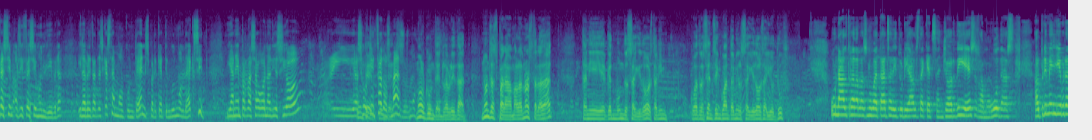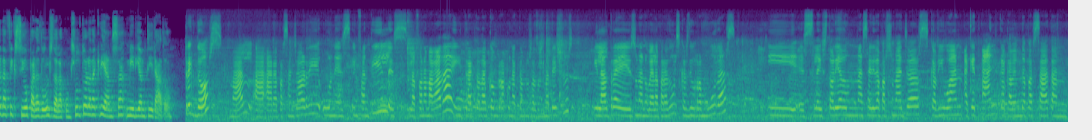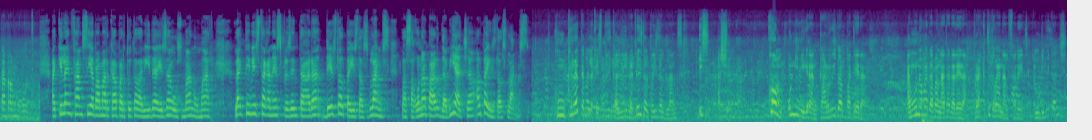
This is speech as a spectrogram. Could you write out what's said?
féssim, els hi féssim un llibre. I la veritat és que estem molt contents perquè ha tingut molt d'èxit. Ja anem per la segona edició i ha sortit fa dos mesos. Molt, molt contents, la veritat. No ens esperàvem a la nostra edat tenir aquest munt de seguidors. Tenim 450.000 seguidors a YouTube. Una altra de les novetats editorials d'aquest Sant Jordi és Remogudes, el primer llibre de ficció per adults de la consultora de criança Míriam Tirado. Trec dos, val? ara per Sant Jordi. Un és infantil, és La font amagada i tracta de com reconnectar amb nosaltres mateixos. I l'altre és una novel·la per adults que es diu Remogudes, i és la història d'una sèrie de personatges que viuen aquest any que acabem de passar tan, tan remogut. Aquí la infància va marcar per tota la vida és a Usman Omar. L'activista ganès presenta ara Des del País dels Blancs, la segona part de Viatge al País dels Blancs. Concretament el que explica el llibre Des del País dels Blancs és això. Com un immigrant que arriba en patera, amb una mà davant l'altra darrere, pràcticament analfabet, amb 18 anys,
